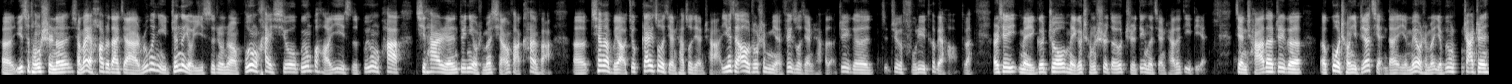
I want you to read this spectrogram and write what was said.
呃，与此同时呢，小麦也号召大家，如果你真的有疑似症状，不用害羞，不用不好意思，不用怕其他人对你有什么想法看法。呃，千万不要就该做检查做检查，因为在澳洲是免费做检查的，这个这个福利特别好，对吧？而且每个州每个城市都有指定的检查的地点，检查的这个呃过程也比较简单，也没有什么，也不用扎针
